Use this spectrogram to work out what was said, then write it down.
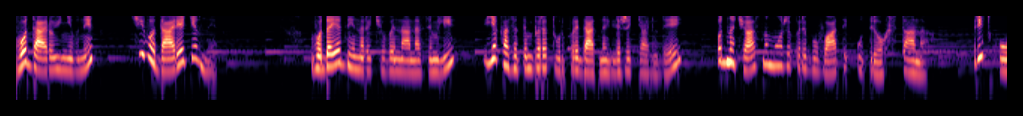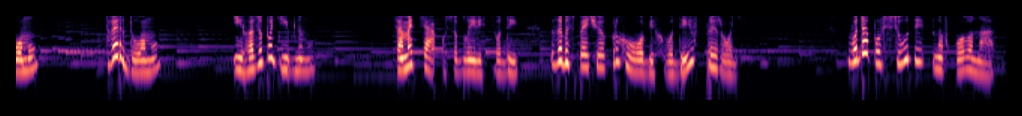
Вода руйнівник чи вода рятівник? Вода єдина речовина на землі, яка за температур придатних для життя людей одночасно може перебувати у трьох станах рідкому, твердому і газоподібному. Саме ця особливість води забезпечує кругообіг води в природі. Вода повсюди навколо нас,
